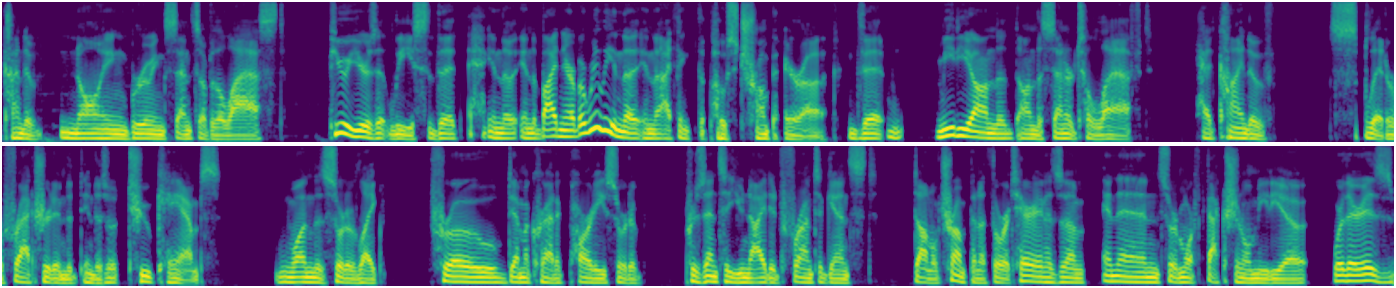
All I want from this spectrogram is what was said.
kind of gnawing, brewing sense over the last few years at least that in the in the Biden era, but really in the in the I think the post Trump era, that media on the on the center to left had kind of split or fractured into into two camps. One that's sort of like pro Democratic Party sort of presents a united front against Donald Trump and authoritarianism, and then sort of more factional media where there is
